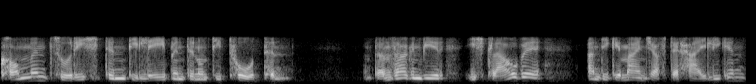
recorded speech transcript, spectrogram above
kommen zu richten die Lebenden und die Toten. Und dann sagen wir, ich glaube an die Gemeinschaft der Heiligen,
